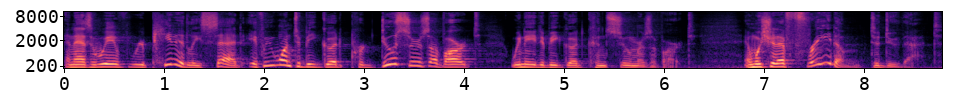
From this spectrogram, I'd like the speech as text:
And as we've repeatedly said, if we want to be good producers of art, we need to be good consumers of art. And we should have freedom to do that,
